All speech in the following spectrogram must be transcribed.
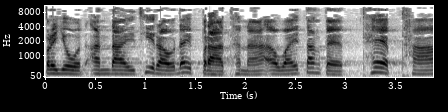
ประโยชน์อันใดที่เราได้ปรารถนาเอาไว้ตั้งแต่แทบเท้า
